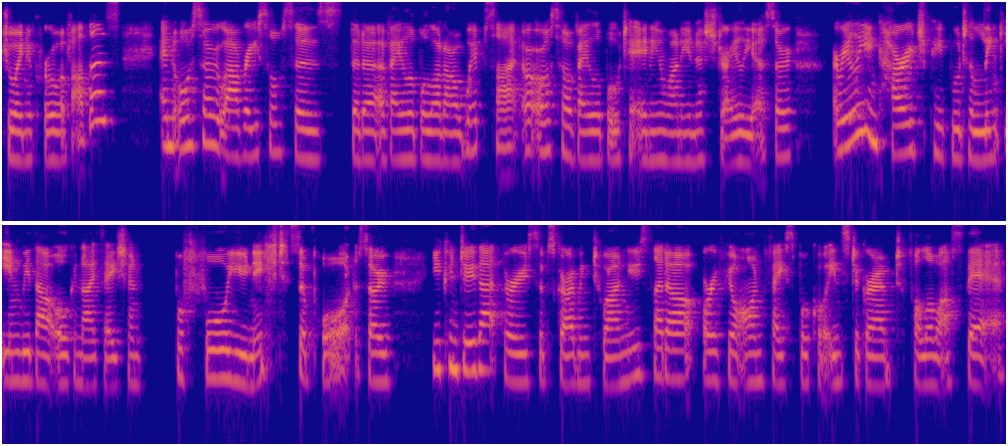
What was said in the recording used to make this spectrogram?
join a crew of others. And also, our resources that are available on our website are also available to anyone in Australia. So, I really encourage people to link in with our organisation before you need support. So, you can do that through subscribing to our newsletter, or if you're on Facebook or Instagram, to follow us there.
